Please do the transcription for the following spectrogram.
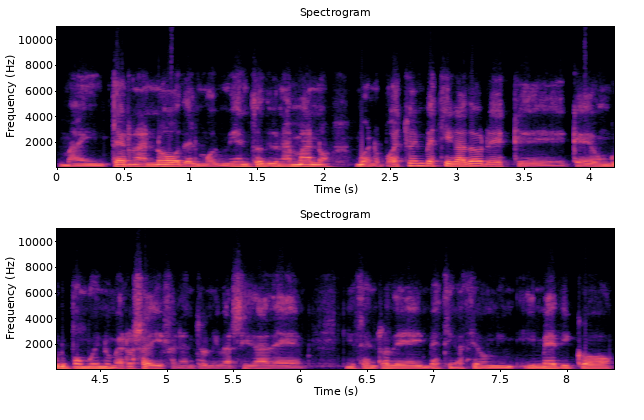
más internas, no del movimiento de una mano. Bueno, pues estos investigadores, que, que es un grupo muy numeroso de diferentes universidades y centros de investigación y médicos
